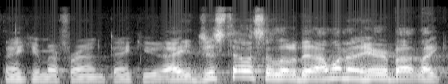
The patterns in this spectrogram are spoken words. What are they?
Thank you, my friend. Thank you. Hey, just tell us a little bit. I want to hear about like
